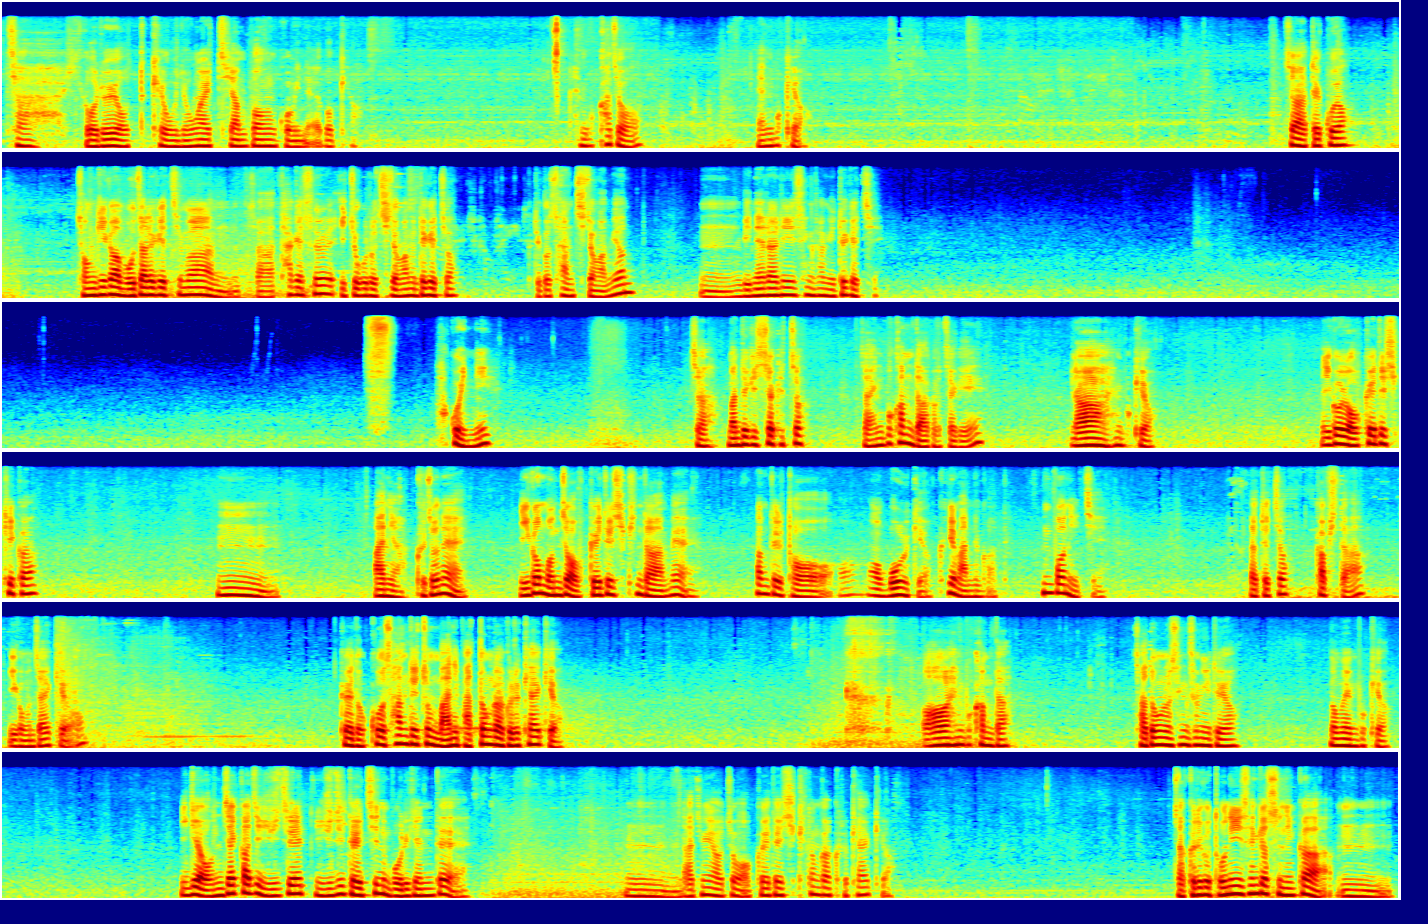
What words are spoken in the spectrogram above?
자, 이거를 어떻게 운용할지 한번 고민해 볼게요. 행복하죠? 행복해요. 자 됐고요 전기가 모자르겠지만 자 타겟을 이쪽으로 지정하면 되겠죠 그리고 산 지정하면 음, 미네랄이 생성이 되겠지 하고 있니? 자 만들기 시작했죠? 자 행복합니다 갑자기 아 행복해요 이걸 업그레이드 시킬까요? 음. 아니야. 그 전에 이건 먼저 업그레이드 시킨 다음에 사람들 더 어, 모을게요. 그게 맞는 것 같아. 한 번이지. 자 됐죠? 갑시다. 이거 먼저 할게요. 그래 놓고 사람들이 좀 많이 봤던가 그렇게 할게요. 어 행복합니다. 자동으로 생성이 돼요. 너무 행복해요. 이게 언제까지 유지, 유지될지는 모르겠는데 음 나중에 좀 업그레이드 시키던가 그렇게 할게요. 자 그리고 돈이 생겼으니까 음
